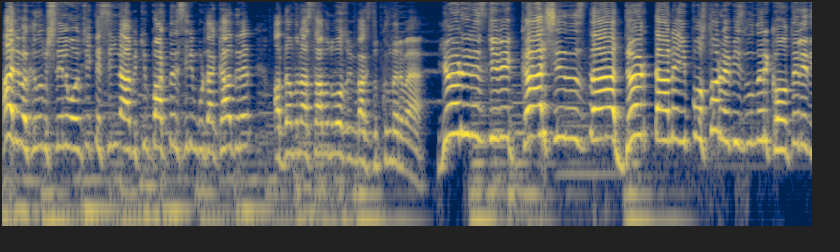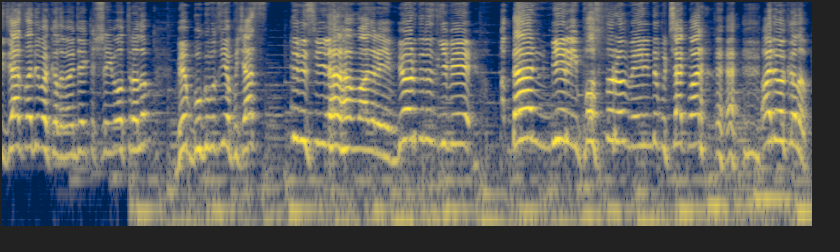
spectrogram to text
Hadi bakalım ışınlayalım onu de silin abi. Tüm partları silin buradan kaldırın. Adamın asabını bozmayın bak zıpkınlarım ha. Gördüğünüz gibi karşınızda 4 tane impostor ve biz bunları kontrol edeceğiz. Hadi bakalım öncelikle şuraya bir oturalım ve bugumuzu yapacağız. Bismillahirrahmanirrahim. Gördüğünüz gibi ben bir impostorum ve elimde bıçak var. Hadi bakalım.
